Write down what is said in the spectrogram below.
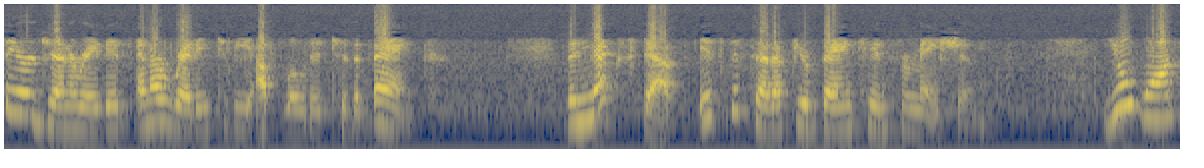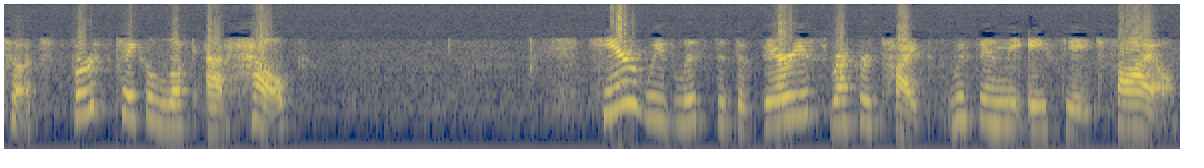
they are generated and are ready to be uploaded to the bank. The next step is to set up your bank information. You'll want to first take a look at Help. Here we've listed the various record types within the ACH file.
